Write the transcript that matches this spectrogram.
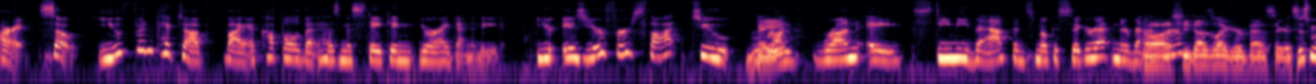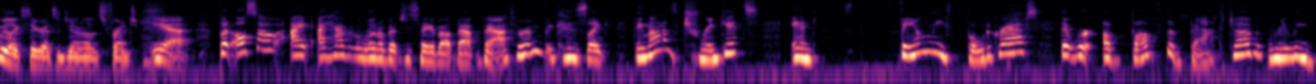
All right. So, you've been picked up by a couple that has mistaken your identity. Your, is your first thought to run, Bathe? run a steamy bath and smoke a cigarette in their oh, bathroom? Oh, she does like her bath cigarettes. This movie likes cigarettes in general. It's French. Yeah. But also, I, I have a little bit to say about that bathroom because, like, the amount of trinkets and family photographs that were above the bathtub really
